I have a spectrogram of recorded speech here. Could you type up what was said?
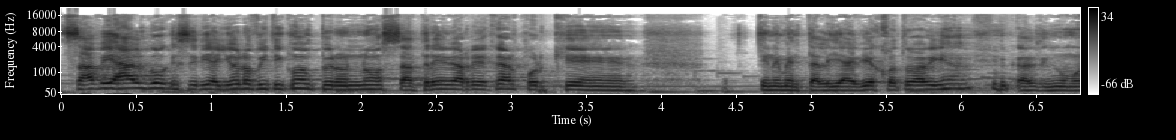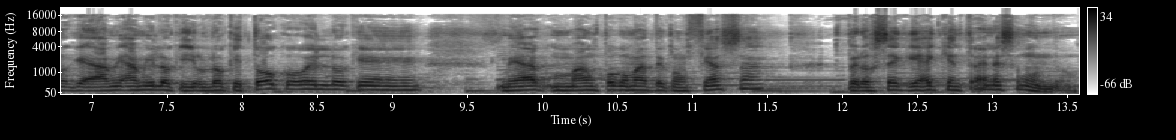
sabe algo que sería yo los bitcoins, pero no se atreve a arriesgar porque tiene mentalidad de viejo todavía. Así como que a mí, a mí lo, que, lo que toco es lo que me da más, un poco más de confianza, pero sé que hay que entrar en ese mundo.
